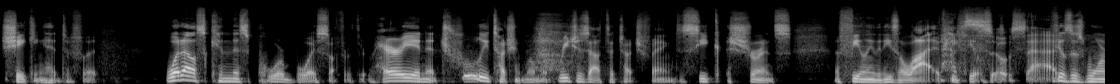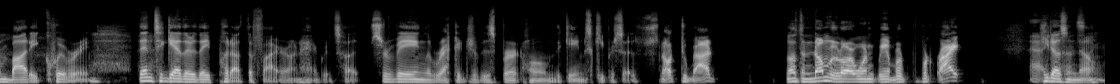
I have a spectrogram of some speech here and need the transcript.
shaking head to foot. What else can this poor boy suffer through? Harry, in a truly touching moment, reaches out to touch Fang to seek assurance, a feeling that he's alive. That's he feels so sad. Feels his warm body quivering. Then together they put out the fire on Hagrid's hut, surveying the wreckage of his burnt home. The gamekeeper says, "It's not too bad. Nothing Dumbledore wouldn't be able to put right." He doesn't know.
